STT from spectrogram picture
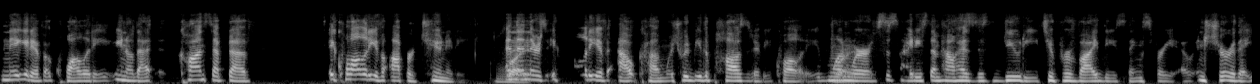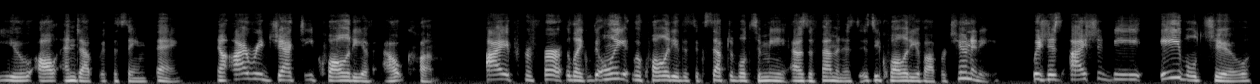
negative equality, you know, that concept of equality of opportunity. And then there's equality of outcome, which would be the positive equality, one Right. where society somehow has this duty to provide these things for you, ensure that you all end up with the same thing. Now, I reject equality of outcome. I prefer, like, the only equality that's acceptable to me as a feminist is equality of opportunity, which is I should be able to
